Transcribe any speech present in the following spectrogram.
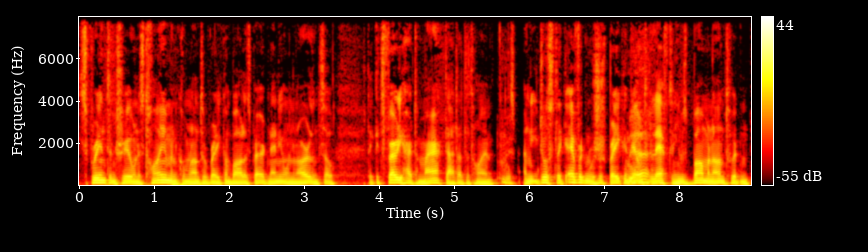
Sprinting through and his timing coming onto a breaking ball is better than anyone in Ireland. So, like, it's very hard to mark that at the time. And he just, like, everything was just breaking down Yeah. to the left and he was bombing onto it. And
